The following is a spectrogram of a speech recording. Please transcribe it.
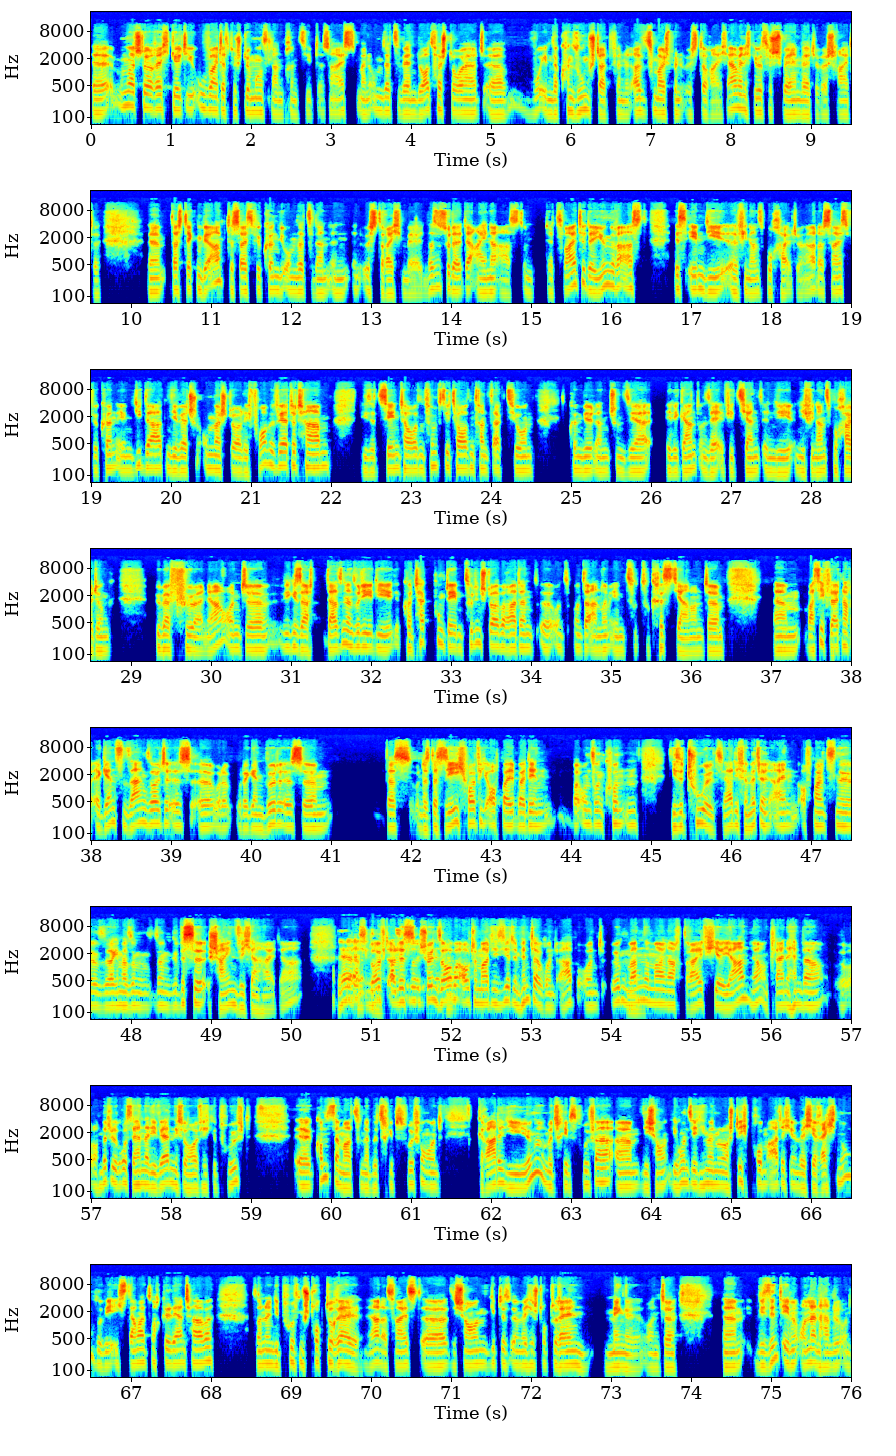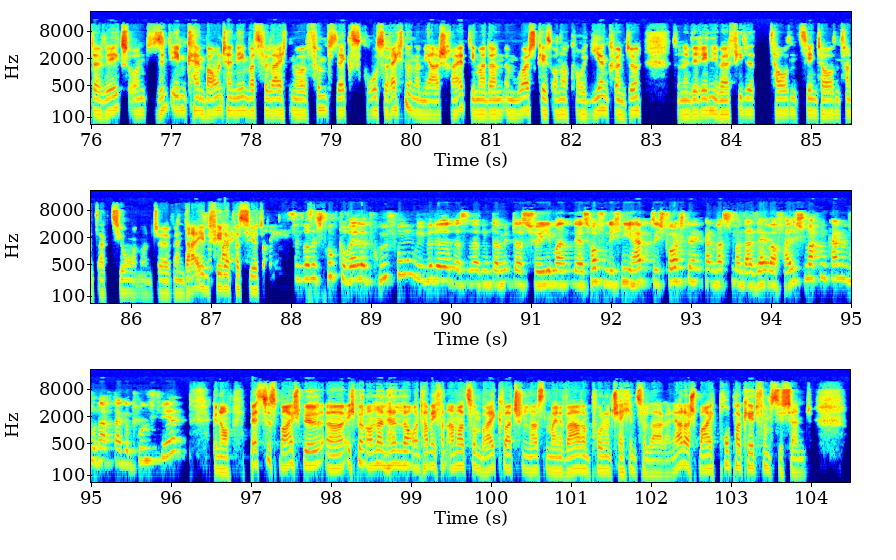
äh, im Umsatzsteuerrecht gilt EU-weit das Bestimmungslandprinzip. Das heißt, meine Umsätze werden dort versteuert, wo eben der Konsum stattfindet, also zum Beispiel in Österreich, ja, wenn ich gewisse Schwellenwerte überschreite. Äh, das decken wir ab, das heißt, wir können die Umsätze dann in, in Österreich melden. Das ist so der, der eine Ast. Und der zweite, der jüngere Ast, ist eben die äh, Finanzbuchhaltung. Ja. Das heißt, wir können eben die Daten, die wir jetzt schon umsatzsteuerlich vorbewertet haben, diese 10.000, 50.000 Transaktionen, können wir dann schon sehr elegant und sehr effizient in die, in die Finanzbuchhaltung überführen. Ja? Und äh, wie gesagt, da sind dann so die, die Kontaktpunkte eben zu den Steuerberatern äh, und unter anderem eben zu, zu Christian. Und äh, ähm, was ich vielleicht noch ergänzend sagen sollte ist äh, oder, oder gern würde, ist, ähm, dass, und das, das sehe ich häufig auch bei, bei den, bei unseren Kunden, diese Tools, ja, die vermitteln einen oftmals eine, sage ich mal, so, so eine gewisse Scheinsicherheit, ja. ja das läuft alles schön sauber automatisiert im Hintergrund ab und irgendwann ja. mal nach drei, vier Jahren, ja, und kleine Händler, auch mittelgroße Händler, die werden nicht so häufig geprüft, äh, kommt es dann mal zu einer Betriebsprüfung und gerade die jüngeren Betriebsprüfer, ähm, die schauen, die holen sich nicht mehr nur noch stichprobenartig irgendwelche Rechnungen, so wie ich es damals noch gelernt habe, sondern die prüfen strukturell, ja, das heißt, äh, sie schauen, gibt es irgendwelche strukturellen Mängel. Und äh, ähm, wir sind eben im Onlinehandel unterwegs und sind eben kein Bauunternehmen, was vielleicht nur fünf, sechs große Rechnungen im Jahr schreibt, die man dann im Worst Case auch noch korrigieren könnte, sondern wir reden hier über viele tausend, zehntausend Transaktionen. Und äh, wenn da eben Fehler passiert für so eine strukturelle Prüfung? Wie würde das, damit das für jemanden, der es hoffentlich nie hat, sich vorstellen kann, was man da selber falsch machen kann, wonach da geprüft wird? Genau. Bestes Beispiel, äh, ich bin Online-Händler und habe mich von Amazon breitquatschen lassen, meine Ware in Polen und Tschechien zu lagern. Ja, da spare ich pro Paket 50 Cent.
